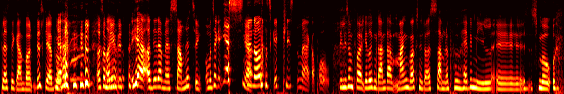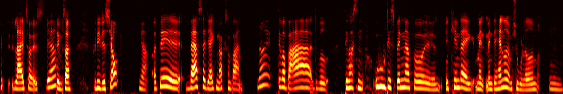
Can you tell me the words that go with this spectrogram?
plastikarmbånd, det skal jeg på. Ja. og så og mente det, ja, og det der med at samle ting. Og man tænker, yes, ja. det er noget, der skal klistermærker på. Det er ligesom folk, jeg ved ikke med dig, men der er mange voksne, der også samler på Happy Meal øh, små legetøjs Ja. fordi det er sjovt. Ja. Og det værdsatte jeg ikke nok som barn. Nej. Det var bare, du ved, det var sådan, uh, det er spændende at få øh, et kinderæg, men, men det handlede jo om chokoladen. Mm.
